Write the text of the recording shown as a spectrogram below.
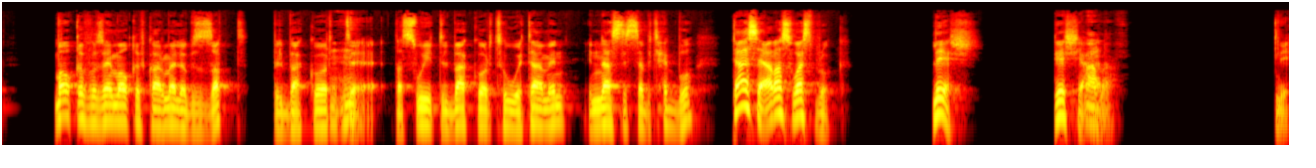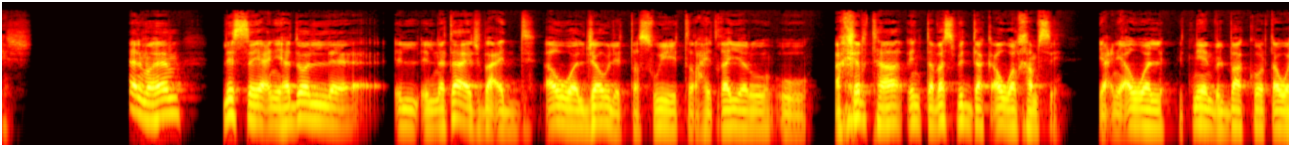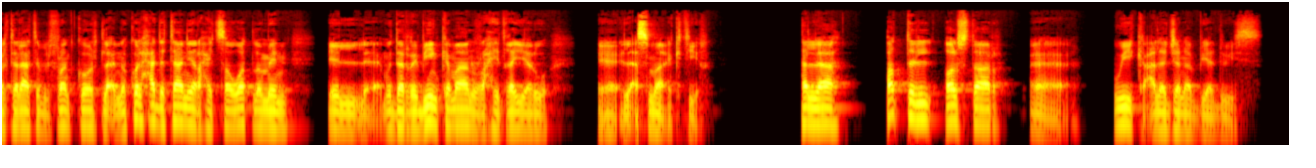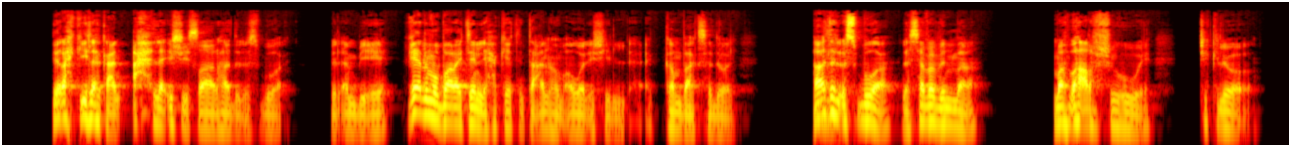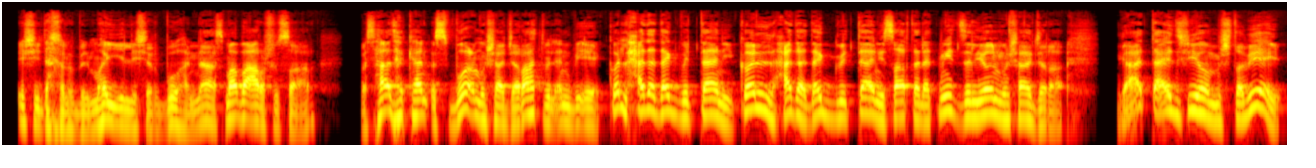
موقفه زي موقف كارميلو بالضبط. بال backcourt تصويت ال backcourt هو ثامن الناس لسه بتحبه. تاسع راسل ويستبروك. ليش؟ ليش يا عالم؟ ليش؟ المهم لسه يعني هدول النتائج بعد أول جولة تصويت راح يتغيروا وآخرتها أنت بس بدك أول خمسة. يعني أول اثنين بال backcourt أول ثلاثة بال frontcourt لأنه كل حدا تاني راح يتصوت له من المدربين كمان وراح يتغيروا. آه، الأسماء كتير. هلا حط ال all-star week على جنب يا دويس. بدي أحكي لك عن أحلى إشي صار هذا الأسبوع بال NBA غير المباراتين اللي حكيت أنت عنهم أول شيء ال comebacks هدول. هذا الأسبوع لسبب ما ما بعرف شو هو. شكله إشي دخلوا بالمي اللي شربوها الناس ما بعرف شو صار. بس هذا كان أسبوع مشاجرات بال NBA كل حدا دق بالتاني كل حدا دق بالتاني صار 300 زليون مشاجرة. قعدت اعد فيهم مش طبيعي.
